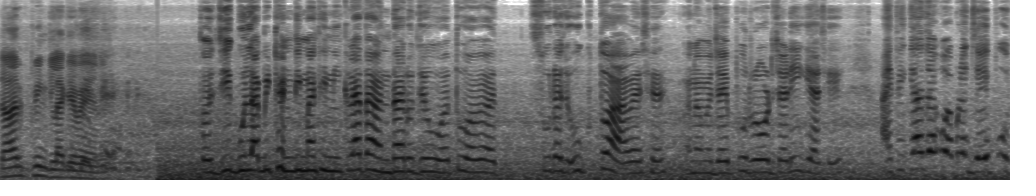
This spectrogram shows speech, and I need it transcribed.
ડાર્ક પિંક લાગે ભાઈ એને. તો જી ગુલાબી ઠંડીમાંથી નીકળ્યા હતા અંધારું જેવું હતું હવે સૂરજ ઉગતો આવે છે અને અમે જયપુર રોડ ચડી ગયા છીએ. અહીંથી ક્યાં જાવું આપણે? જયપુર.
